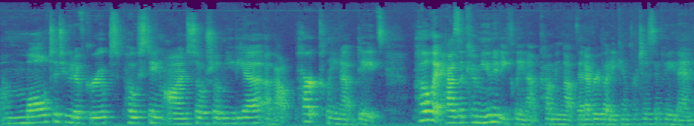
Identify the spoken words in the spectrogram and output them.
a multitude of groups posting on social media about park cleanup dates. Poet has a community cleanup coming up that everybody can participate in.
